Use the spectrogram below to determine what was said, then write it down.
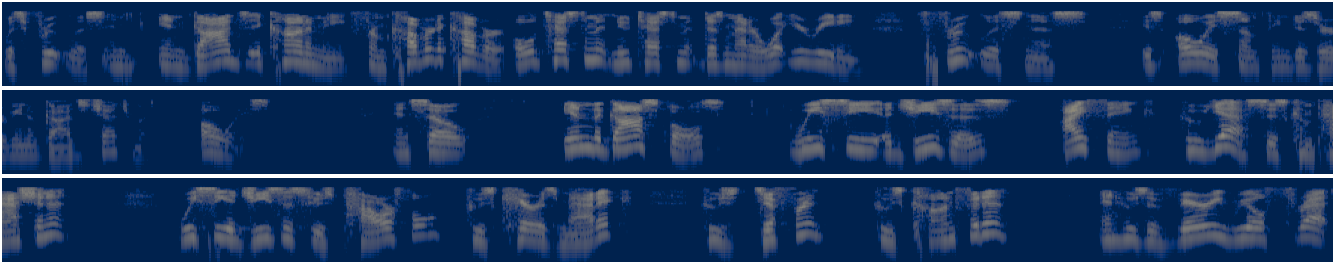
was fruitless. In, in God's economy, from cover to cover, Old Testament, New Testament, doesn't matter what you're reading, fruitlessness is always something deserving of God's judgment. Always. And so in the Gospels, we see a Jesus, I think, who, yes, is compassionate. We see a Jesus who's powerful, who's charismatic, who's different, who's confident, and who's a very real threat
